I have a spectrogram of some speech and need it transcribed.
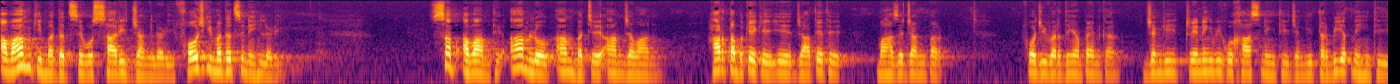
عوام کی مدد سے وہ ساری جنگ لڑی، فوج کی مدد سے نہیں لڑی۔ سب عوام تھے، عام لوگ، عام بچے، عام جوان۔ ہر طبقے کے یہ جاتے تھے محاذ جنگ پر۔ فوجی وردیاں پہن کر۔ جنگی ٹریننگ بھی کوئی خاص نہیں تھی، جنگی تربیت نہیں تھی۔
